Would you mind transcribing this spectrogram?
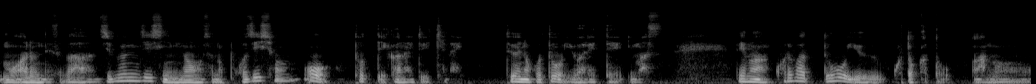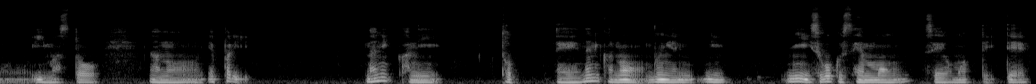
もあるんですが、自分自身のそのポジションを取っていかないといけないというようなことを言われています。で、まあ、これはどういうことかと、あの、言いますと、あの、やっぱり何かにと、えー、何かの分野ににすごく専門性を持っていて、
